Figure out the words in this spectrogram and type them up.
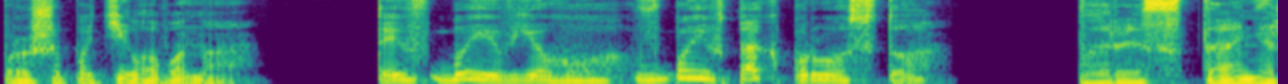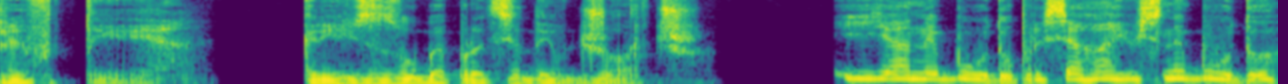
прошепотіла вона. Ти вбив його, вбив так просто. Перестань ревти, крізь зуби процідив Джордж. Я не буду, присягаюсь, не буду,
